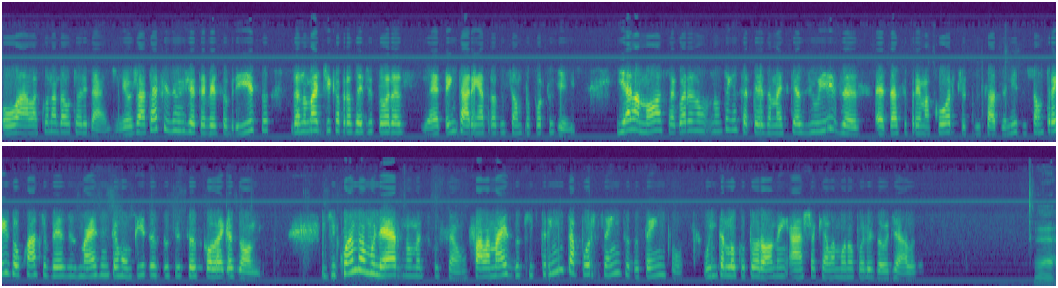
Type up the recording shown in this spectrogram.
ou a lacuna da autoridade. Eu já até fiz um IGTV sobre isso, dando uma dica para as editoras é, tentarem a tradução para o português. E ela mostra, agora eu não, não tenho certeza, mas que as juízas é, da Suprema Corte dos Estados Unidos são três ou quatro vezes mais interrompidas do que seus colegas homens. E que quando a mulher, numa discussão, fala mais do que 30% do tempo, o interlocutor homem acha que ela monopolizou o diálogo. É.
